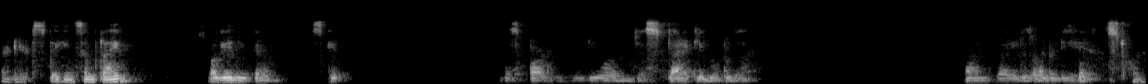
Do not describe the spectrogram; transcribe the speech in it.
And it's taking some time. So again you can skip this part of the video and just directly go to the point where it is already installed.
